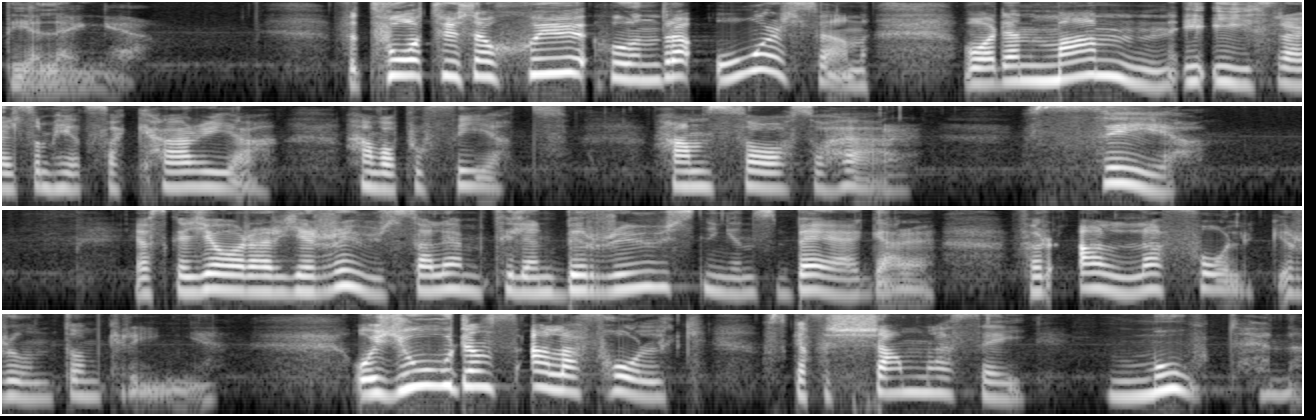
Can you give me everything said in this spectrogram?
det är länge, för 2700 år sedan var det en man i Israel som hette Sakarja. Han var profet. Han sa så här. Se, jag ska göra Jerusalem till en berusningens bägare för alla folk runt omkring. Och jordens alla folk ska församla sig mot henne.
